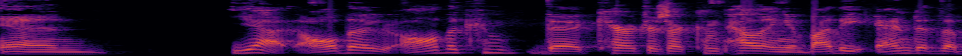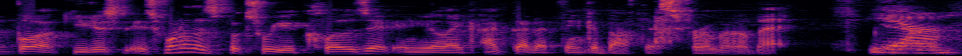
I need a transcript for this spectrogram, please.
and yeah all the all the com- the characters are compelling and by the end of the book you just it's one of those books where you close it and you're like i've got to think about this for a little bit yeah know?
